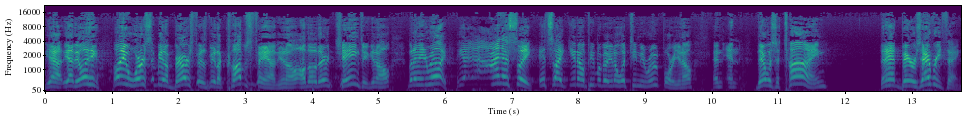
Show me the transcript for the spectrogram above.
Yeah, yeah. The only thing, only thing worse than being a Bears fan is being a Cubs fan. You know, although they're changing. You know, but I mean, really, yeah, honestly, it's like you know, people go, you know, what team you root for? You know, and and there was a time that had Bears everything.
